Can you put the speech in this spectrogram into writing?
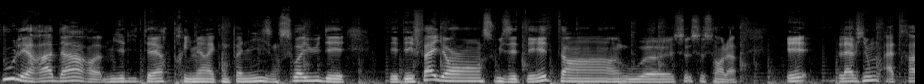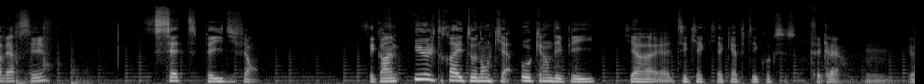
tous les radars militaires, primaires et compagnie, ils ont soit eu des, défaillances, ou ils étaient éteints, ou euh, ce, soir-là. Et l'avion a traversé sept pays différents. C'est quand même ultra étonnant qu'il n'y a aucun des pays qui a, qui a, capté quoi que ce soit. C'est clair. Euh,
